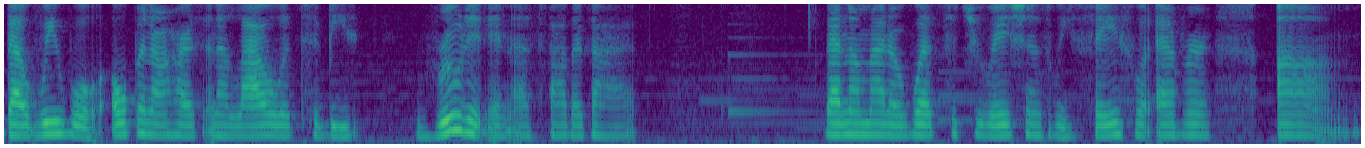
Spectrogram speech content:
that we will open our hearts and allow it to be rooted in us, Father God. That no matter what situations we face, whatever um,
